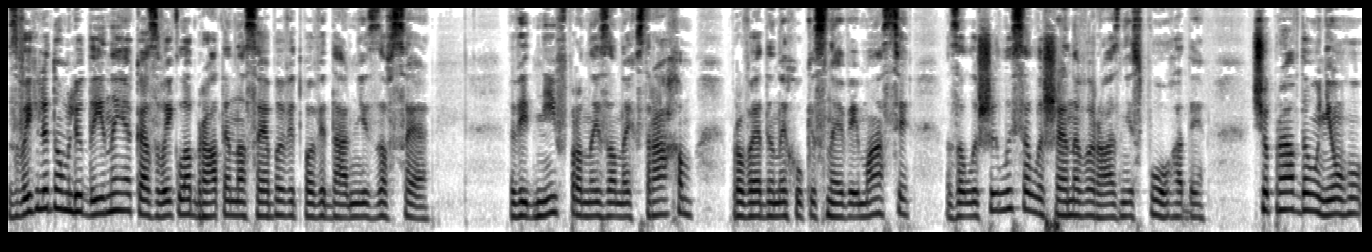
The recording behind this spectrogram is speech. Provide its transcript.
з виглядом людини, яка звикла брати на себе відповідальність за все. Від днів, пронизаних страхом, проведених у кисневій масі, залишилися лише невиразні спогади. Щоправда, у нього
